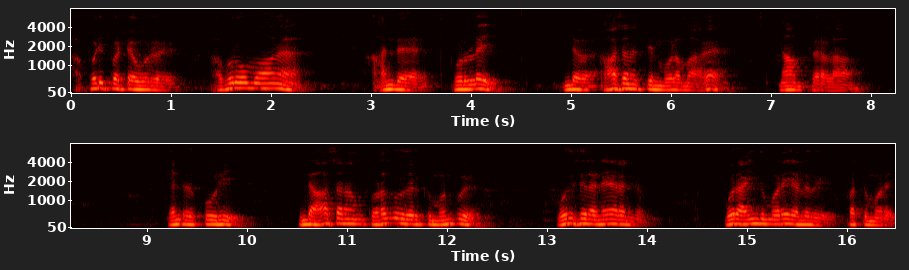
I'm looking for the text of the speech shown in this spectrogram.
அப்படிப்பட்ட ஒரு அபூர்வமான அந்த பொருளை இந்த ஆசனத்தின் மூலமாக நாம் பெறலாம் என்று கூறி இந்த ஆசனம் தொடங்குவதற்கு முன்பு ஒரு சில நேரங்கள் ஒரு ஐந்து முறை அல்லது பத்து முறை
